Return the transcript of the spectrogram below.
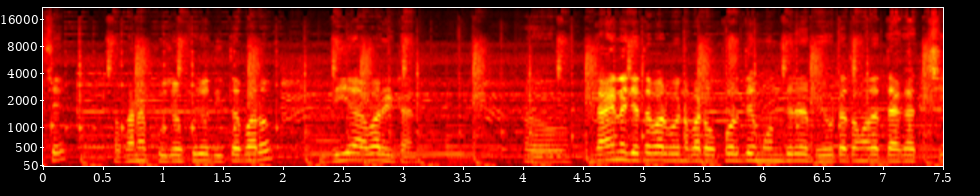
আছে, ওখানে পুজো ফুজো দিতে পারো, দিয়ে আবার রিটার্ন তো জানি না যেতে পারব না বাট ওপর দিয়ে মন্দিরের ভিউটা তোমাদের দেখাচ্ছি।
